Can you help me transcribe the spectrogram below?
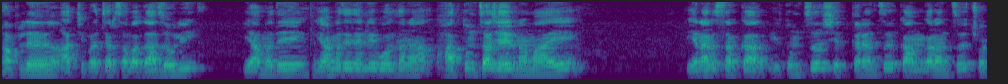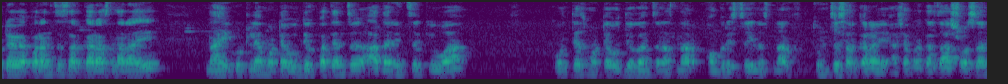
आपलं आजची प्रचार सभा गाजवली. यामध्ये यामध्ये त्यांनी बोलताना हा तुमचा जाहीरनामा आहे. येणारं सरकार हे तुमचं शेतकऱ्यांचं कामगारांचं छोट्या व्यापाऱ्यांचं सरकार असणार आहे. नाही कुठल्या मोठ्या उद्योगपत्यांचं अदानीचं किंवा कोणत्याच मोठ्या उद्योगांचं नसणार काँग्रेसचंही नसणार तुमचं सरकार आहे. अशा प्रकारचं आश्वासन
